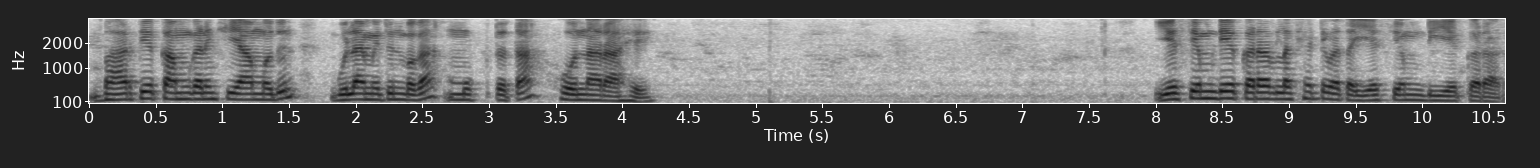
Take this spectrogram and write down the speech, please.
भारतीय कामगारांची यामधून गुलामीतून बघा मुक्तता होणार आहे. एस एम डी ए करार लक्षात ठेवायचा. एस एम डी ए करार.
